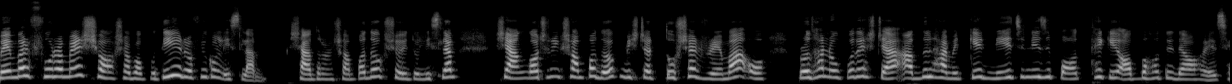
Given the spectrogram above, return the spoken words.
মেম্বার ফোরামের সহসভাপতি রফিকুল ইসলাম সাধারণ সম্পাদক শহীদুল ইসলাম, সাংগঠনিক সম্পাদক মিস্টার তোষার রেমা ও প্রধান উপদেষ্টা আব্দুল হামিদকে নিজ নিজ পদ থেকে অব্যাহতি দেওয়া হয়েছে।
